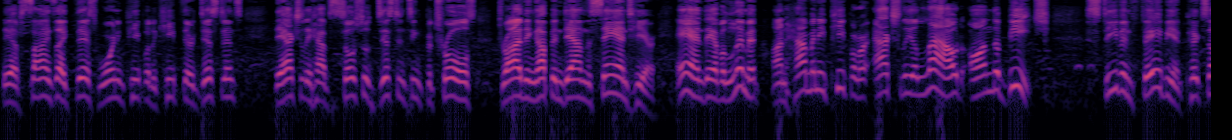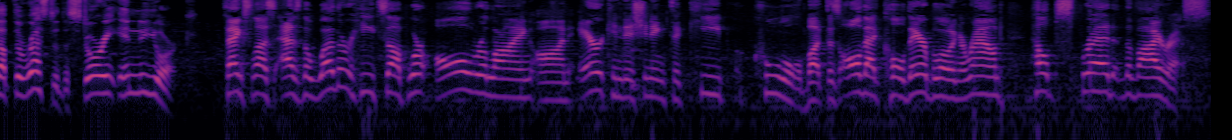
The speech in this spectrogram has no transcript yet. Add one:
They have signs like this warning people to keep their distance. They actually have social distancing patrols driving up and down the sand here. And they have a limit on how many people are actually allowed on the beach. Steven Fabian picks up the rest of the story in New York. Thanks, Les. As the weather heats up, we're all relying on air conditioning to keep cool. But does all that cold air blowing around help spread the virus?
